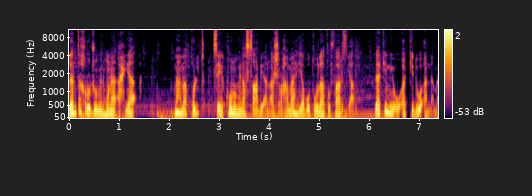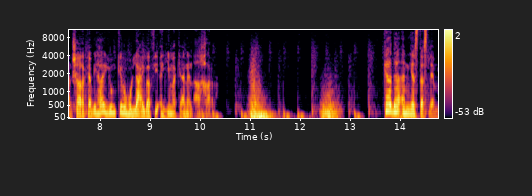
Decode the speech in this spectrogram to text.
لن تخرجوا من هنا أحياء. مهما قلت سيكون من الصعب أن أشرح ما هي بطولات فارزيا. لكني أؤكد أن من شارك بها يمكنه اللعب في أي مكان آخر. كاد أن يستسلم.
